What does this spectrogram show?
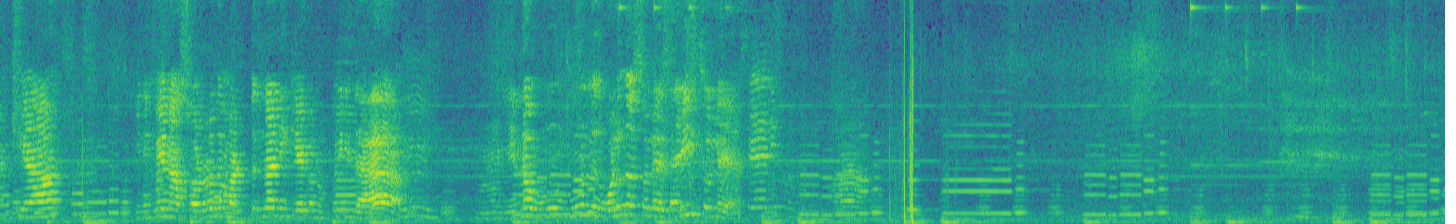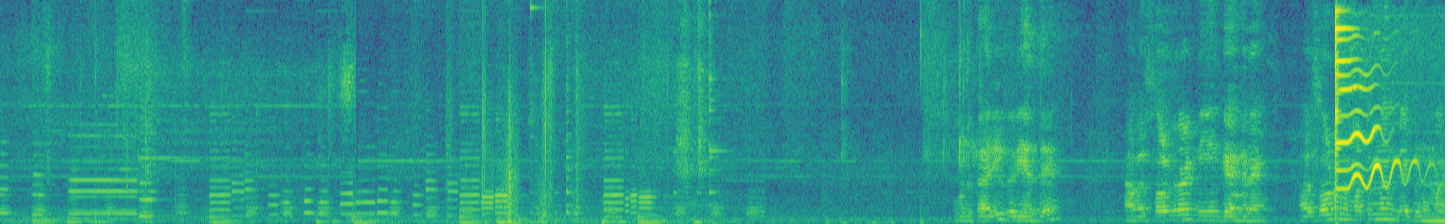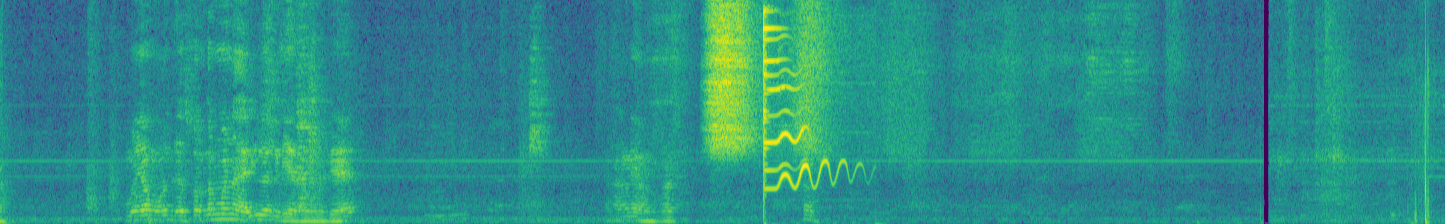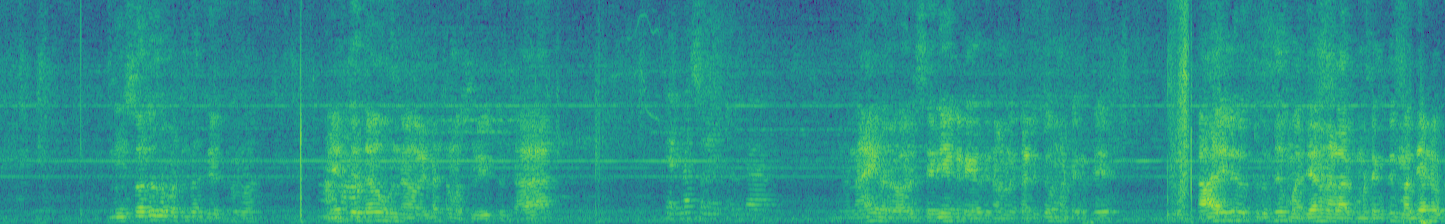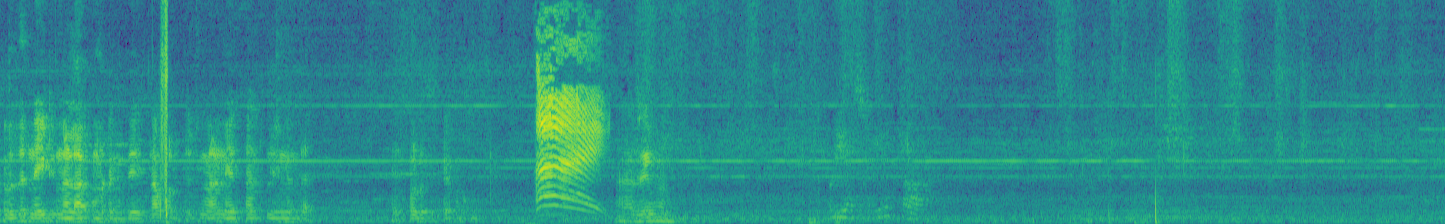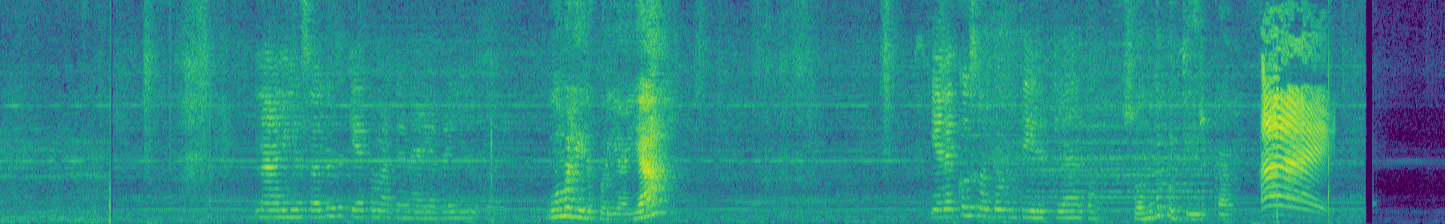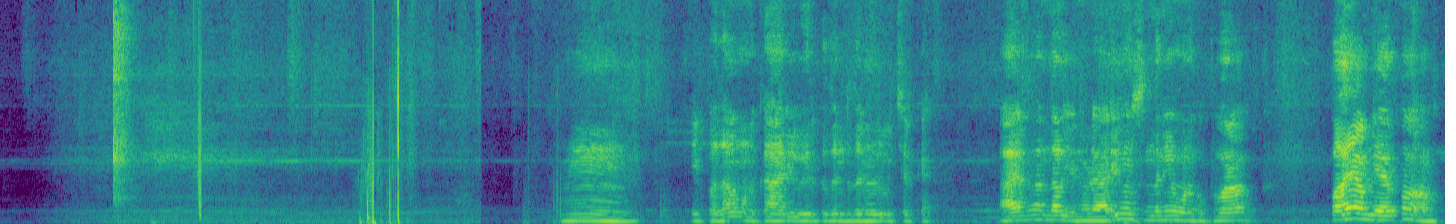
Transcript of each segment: அன்ஷியா இனிமே நான் சொல்றத மட்டும்தான் நீ கேட்கணும். புரியுதா? என்ன மூணு ஒழுங்கா சொல்லு சரின்னு சொல்லு. உனக்கு அறிவு கிடையாது அவ சொல்றா நீயும் கேட்குற அவ சொல்றது மட்டும்தான் கேட்கணுமா? உன் உனக்கு சொந்தமான அறிவே கிடையாது உனக்கு? அதனாலே அவன் சொல்றா. நீ சொல்றத மட்டும்தான் கேட்கணுமா? நேற்று தான் உன்னை அவள் என்னத்தம்மா சொல்லிட்டு இருக்கா என்ன சொல்லிட்டு இருந்த? இந்த நாய் வர வர சரியே கிடையாது. நம்மளை கண்டுக்க மாட்டேங்குது. காலையில வைக்கிறது மத்தியானம் நல்லா இருக்க மாட்டேங்குது. மத்தியானம் வைக்கிறது நைட்டுக்கு நல்லா இருக்க மாட்டேங்குது. என்ன பண்ணுறதுனால நேற்று தான் சொல்லிட்டு இருந்தேன். சொல்றது கேட்கணும். ரீமன். நான் நீங்க சொல்றது கேட்க மாட்டேன். நான் வெளியில போறேன். ஊமலியில போறியா? ஏன்? எனக்கும் சொந்த புத்தி இருக்குல்ல அதான். சொந்த புத்தி இருக்கா? இப்போதான் உனக்கு அறிவு இருக்குதுன்றதை நிரூபிச்சிருக்கேன். ஆயிரம் இருந்தாலும் என்னோட அறிவும் சிந்தனையும் உனக்கு பா- பாயாமலையா இருக்கும்?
